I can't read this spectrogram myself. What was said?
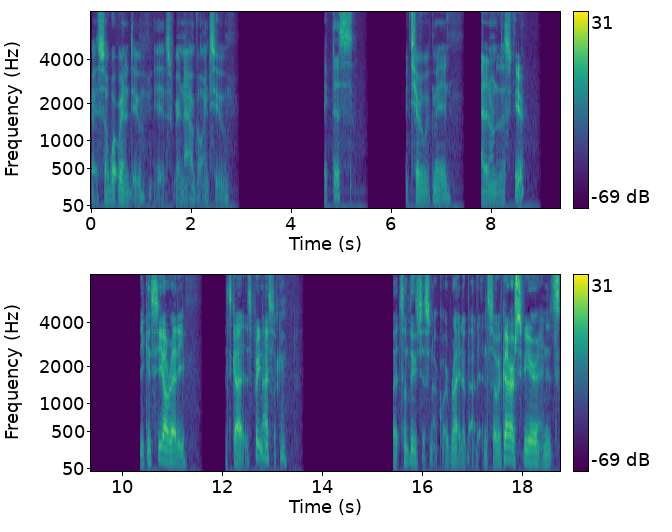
Okay, so what we're going to do is we're now going to take this material we've made, add it onto the sphere. You can see already it's got it's pretty nice looking. But something's just not quite right about it. And so we've got our sphere and it's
